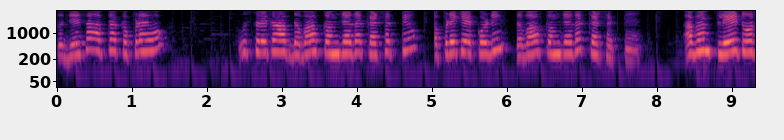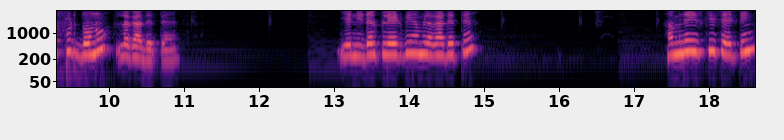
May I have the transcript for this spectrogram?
तो जैसा आपका कपड़ा हो, उस तरह का आप दबाव कम ज़्यादा कर सकते हो। कपड़े के अकॉर्डिंग दबाव कम ज़्यादा कर सकते हैं। अब हम प्लेट और फुट दोनों लगा देते हैं। ये निडल प्लेट भी हम लगा देते हैं। हमने इसकी सेटिंग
